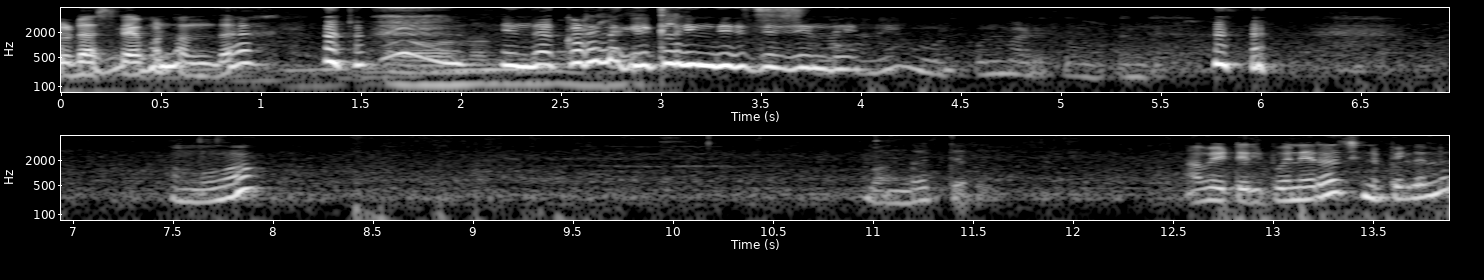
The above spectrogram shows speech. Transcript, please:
చూడు అసలు ఏమన్నా ఉందా? ఇందాక కూడా ఇలాగే క్లీన్ చేసేసింది. బంగారు అవి ఎటు వెళ్ళిపోయినారా చిన్నపిల్లలు?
